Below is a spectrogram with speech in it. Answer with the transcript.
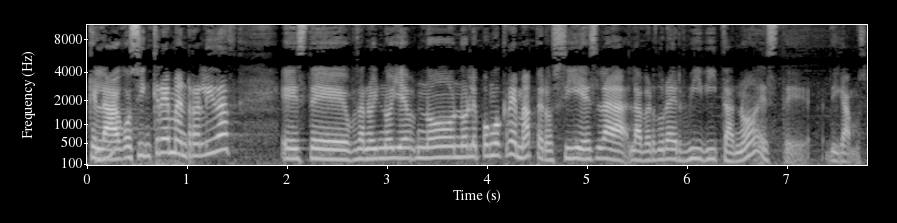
que la hago sin crema en realidad. Este, o sea, no, no, no, no le pongo crema, pero sí es la, la verdura hervidita, ¿no? Este, digamos.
